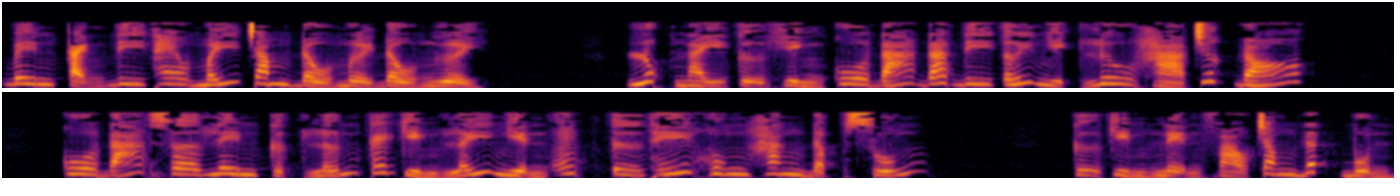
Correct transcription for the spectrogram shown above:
bên cạnh đi theo mấy trăm đầu mười đầu người, lúc này cự hình cua đá đã đi tới nhịp lưu hà trước đó, cua đá giơ lên cực lớn cái kìm lấy nghiền ép tư thế hung hăng đập xuống, cự kìm nện vào trong đất bùn,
